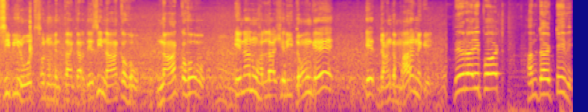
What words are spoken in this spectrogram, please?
ਅਸੀਂ ਵੀ ਰੋਜ਼ ਤੁਹਾਨੂੰ ਮਿੰਤਾਂ ਕਰਦੇ ਸੀ, ਨਾ ਕਹੋ ਨਾ ਕਹੋ। ਇਹਨਾਂ ਨੂੰ ਹੱਲਾਸ਼ੇਰੀ ਦੋਗੇ ਇਹ ਡੰਗ ਮਾਰਨਗੇ। Bureau report Hamdard TV.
